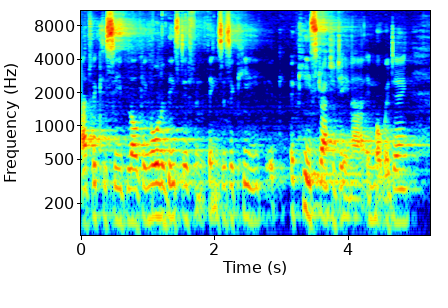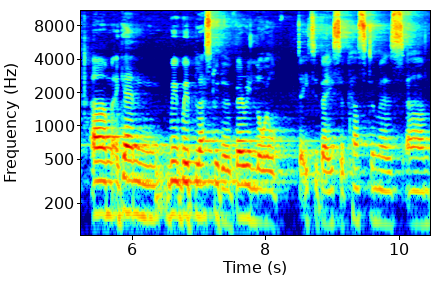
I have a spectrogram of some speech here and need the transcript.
advocacy, blogging, all of these different things as a key, a key strategy in, our, in what we're doing. Um, again, we, we're blessed with a very loyal database of customers. Um,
